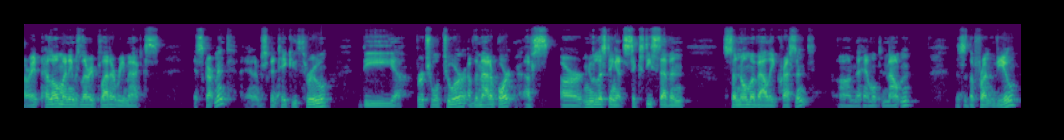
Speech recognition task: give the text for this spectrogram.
All right. Hello, my name is Larry Plata, Remax Escarpment, and I'm just going to take you through the uh, virtual tour of the Matterport of our new listing at 67 Sonoma Valley Crescent on the Hamilton Mountain. This is the front view.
